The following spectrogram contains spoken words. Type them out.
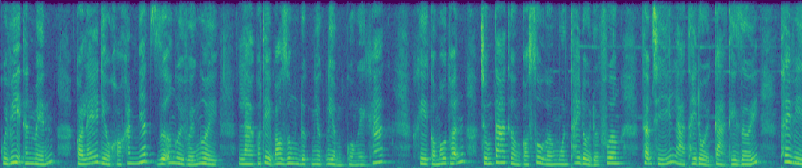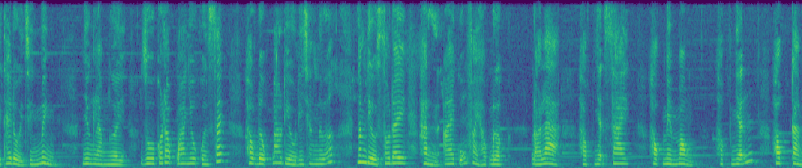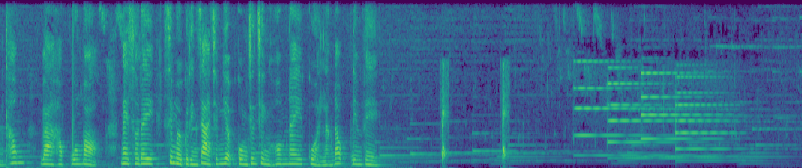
Quý vị thân mến, có lẽ điều khó khăn nhất giữa người với người là có thể bao dung được nhược điểm của người khác. Khi có mâu thuẫn, chúng ta thường có xu hướng muốn thay đổi đối phương, thậm chí là thay đổi cả thế giới, thay vì thay đổi chính mình. Nhưng làm người, dù có đọc bao nhiêu cuốn sách, học được bao điều đi chăng nữa, năm điều sau đây hẳn ai cũng phải học được. Đó là học nhận sai, học mềm mỏng, học nhẫn, học cảm thông và học buông bỏ. Ngay sau đây, xin mời quý thính giả chiêm nghiệm cùng chương trình hôm nay của Lắng Động Đêm Về.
